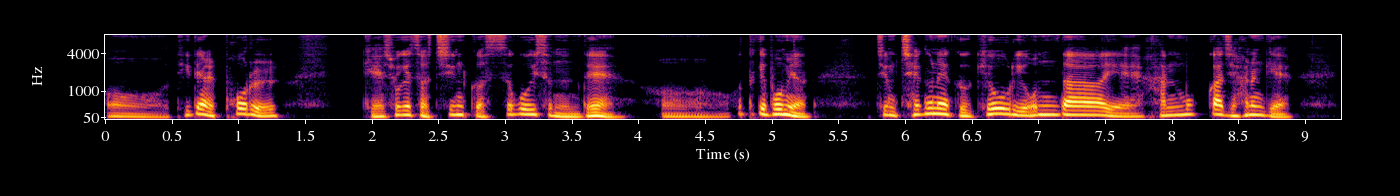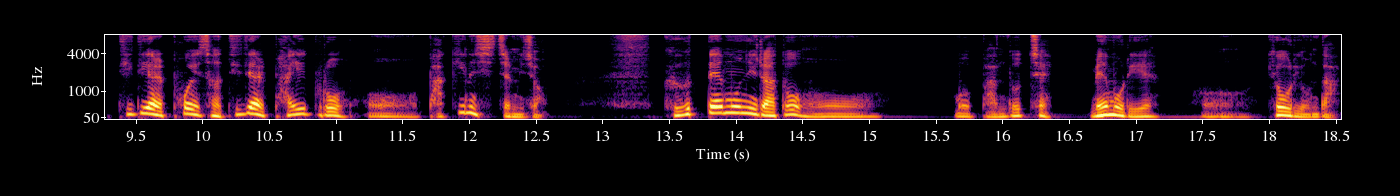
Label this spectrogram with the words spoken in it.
어, DDR4를 계속해서 지금껏 쓰고 있었는데, 어, 어떻게 보면 지금 최근에 그 겨울이 온다의 한몫까지 하는 게 DDR4에서 DDR5로 어, 바뀌는 시점이죠. 그것 때문이라도 어, 뭐 반도체, 메모리에 어, 겨울이 온다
